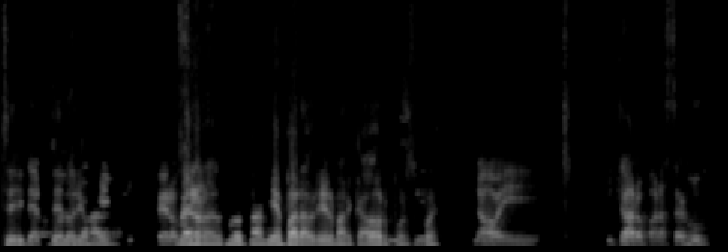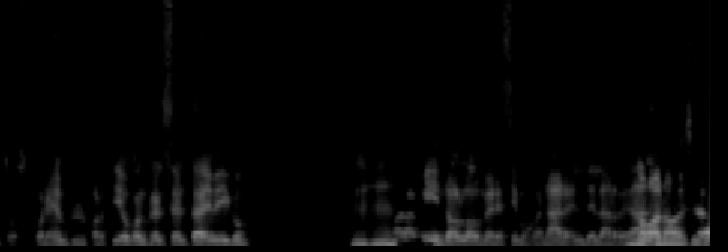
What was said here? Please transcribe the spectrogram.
Sí, De del rival. también, pero Bueno, sí, nosotros también para abrir el marcador, por sí. supuesto. No, y, y claro, para ser justos, por ejemplo, el partido contra el Celta de Vigo, Ujú. para mí no lo merecimos ganar. El de la Real, No, no, ese era,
